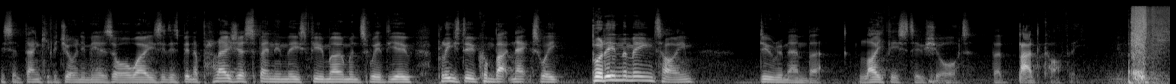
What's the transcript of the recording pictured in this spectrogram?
Listen, thank you for joining me as always. It has been a pleasure spending these few moments with you. Please do come back next week. But in the meantime, do remember, life is too short for bad coffee.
